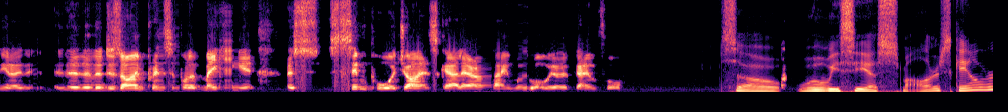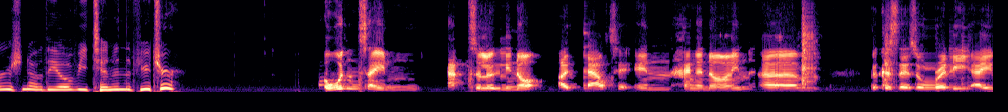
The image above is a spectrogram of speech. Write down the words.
you know the, the, design principle of making it as simple a giant scale airplane was what we were going for. So, will we see a smaller scale version of the OV10 in the future? I wouldn't say absolutely not. I doubt it in Hangar 9 um, because there's already a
